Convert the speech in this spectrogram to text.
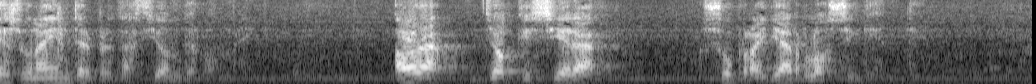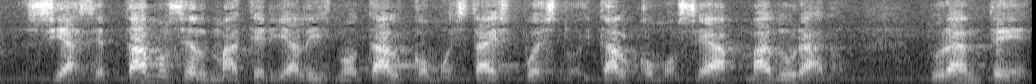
Es una interpretación del hombre. Ahora, yo quisiera subrayar lo siguiente. Si aceptamos el materialismo tal como está expuesto y tal como se ha madurado durante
